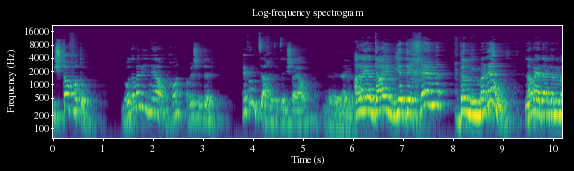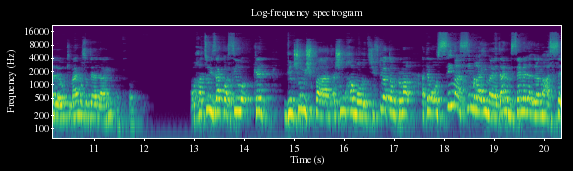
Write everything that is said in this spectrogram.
לשטוף אותו. מאוד דומה לירמיהו, נכון? אבל יש הבדל. איפה נמצא החטא אצל ישעיהו? על הידיים, ידיכם דמים מלאו. למה ידיים דמים מלאו? כי מה הם עושות הידיים? רחצו, היזקו, הסירו, כן, דירשו משפט, אשרו חמות, שפטו יתום, כלומר, אתם עושים מעשים רעים, הידיים הם סמל למעשה.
